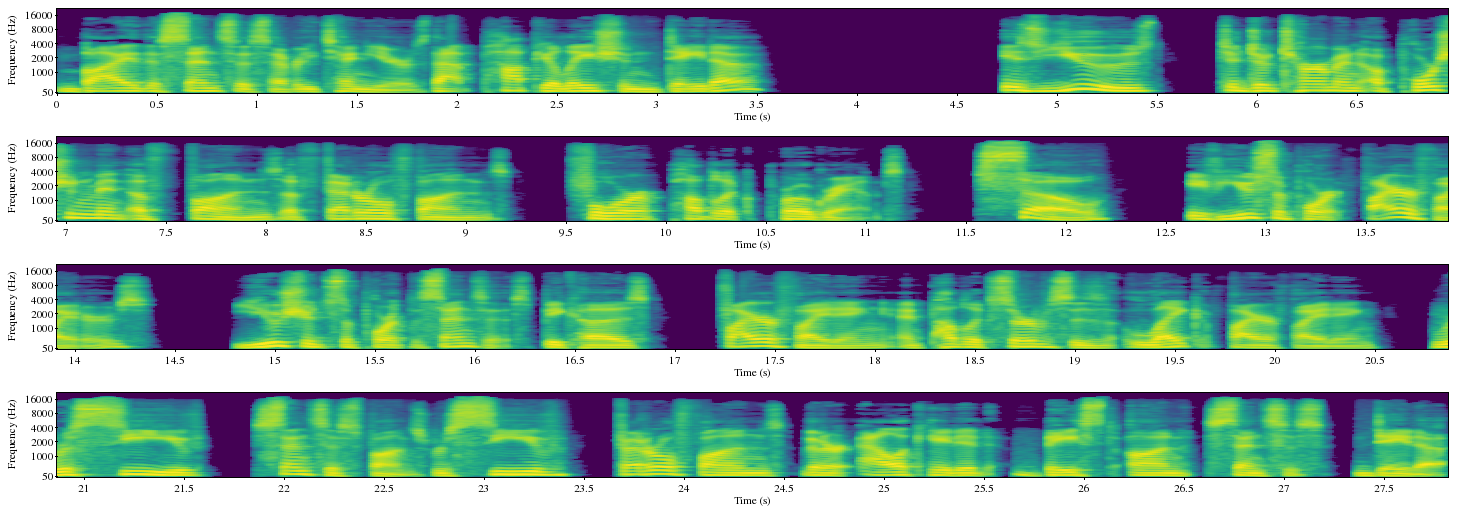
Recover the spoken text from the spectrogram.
by the census every 10 years, that population data is used to determine apportionment of funds, of federal funds for public programs. So, if you support firefighters, you should support the census because firefighting and public services like firefighting receive census funds, receive federal funds that are allocated based on census data.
